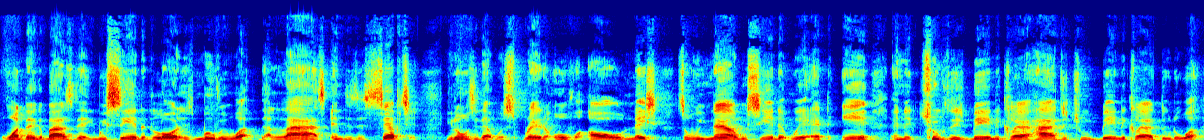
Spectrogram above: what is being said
one thing about it is that we seeing that the Lord is moving what the lies and the deception. You know what I'm saying? That was spread over all nations. So we now we seeing that we're at the end, and the truth is being declared. How is the truth being declared through the what?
